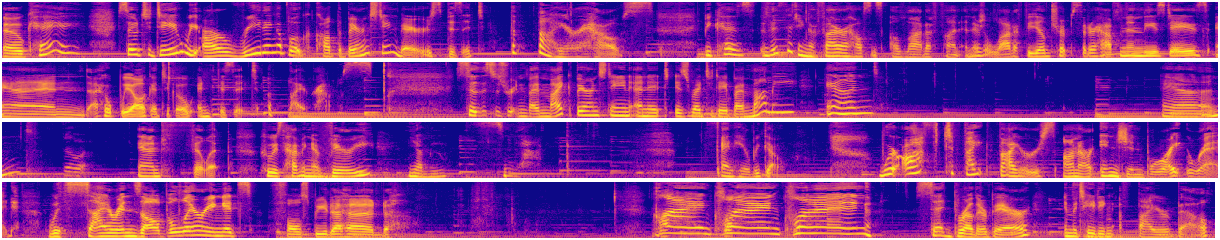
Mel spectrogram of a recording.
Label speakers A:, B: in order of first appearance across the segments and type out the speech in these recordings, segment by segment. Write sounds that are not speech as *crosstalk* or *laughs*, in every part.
A: Okay, so today we are reading a book called The Berenstain Bears Visit the Firehouse. Because visiting a firehouse is a lot of fun, and there's a lot of field trips that are happening these days, and I hope we all get to go and visit a firehouse. So, this was written by Mike Berenstain, and it is read today by Mommy and. and.
B: Philip.
A: and Philip, who is having a very yummy snack. And here we go. We're off to fight fires on our engine bright red, with sirens all blaring its full speed ahead. Clang, clang, clang, said Brother Bear, imitating a fire bell.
